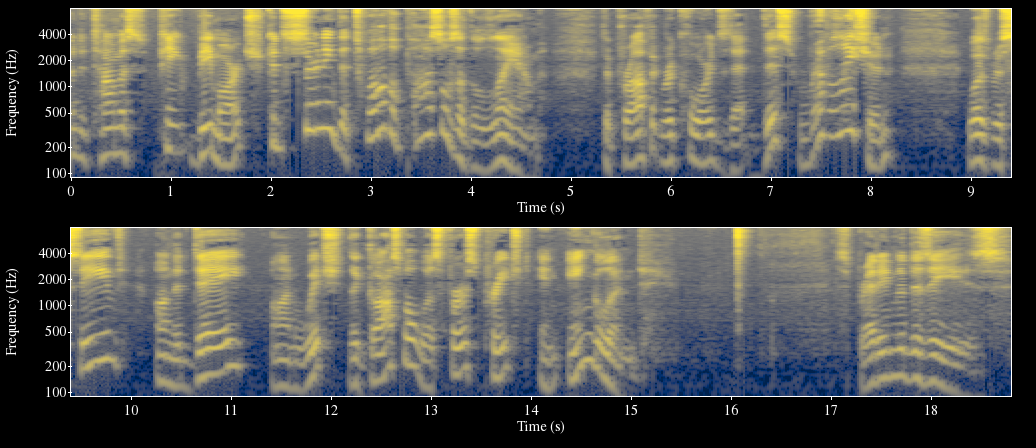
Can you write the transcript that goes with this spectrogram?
unto Thomas P. B. March concerning the twelve apostles of the Lamb. The prophet records that this revelation was received on the day on which the gospel was first preached in England, spreading the disease.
